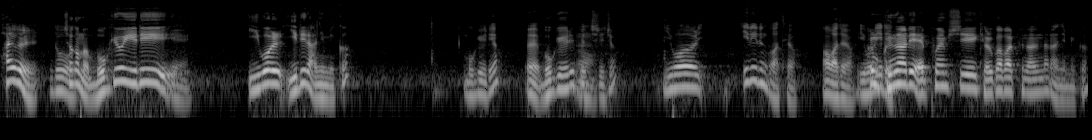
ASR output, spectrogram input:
화요일도 잠깐만 목요일이 예. 2월 1일 아닙니까? 목요일이요? 네, 목요일이 어. 며칠이죠? 2월 1일인 것 같아요. 어 맞아요. 2월 그럼 1일. 그날이 FOMC 결과 발표나는 날 아닙니까?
